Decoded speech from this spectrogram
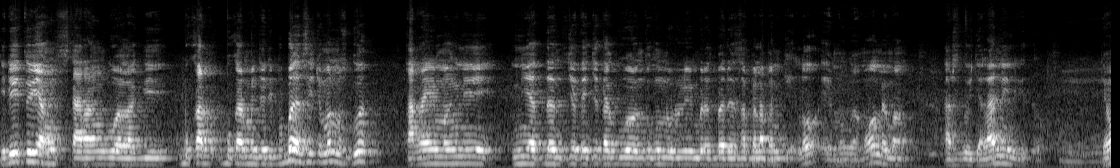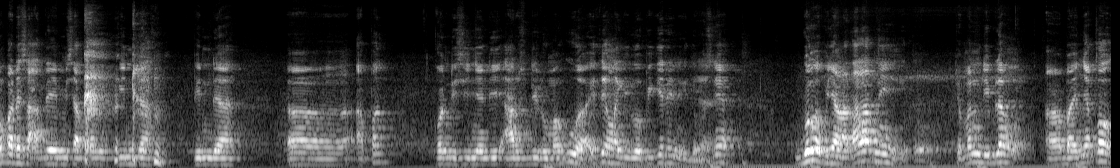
Jadi itu yang sekarang gue lagi bukan bukan menjadi beban sih, cuman maksud gue karena emang ini niat dan cita-cita gue untuk menurunin berat badan sampai 8 kilo, emang nggak mau memang harus gue jalanin gitu. Iya. Cuma pada saat dia misalkan pindah pindah eh, apa kondisinya di harus di rumah gua itu yang lagi gue pikirin gitu Iya. maksudnya gua nggak punya alat-alat nih gitu cuman dibilang "Eh, banyak kok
